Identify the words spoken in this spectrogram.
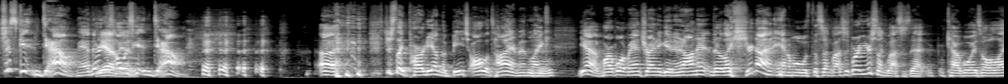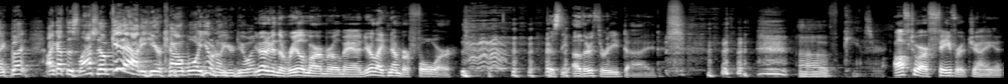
just getting down, man. They're Yeah, just always man. getting down. uh, just like party on the beach all the time, and like Mm-hmm. yeah, Marlboro Man trying to get in on it. And they're like, "You're not an animal with the sunglasses. Where are your sunglasses at?" Cowboys all like, "But I got this though. Get out of here, cowboy. You don't know what you're doing." You're not even the real Marlboro man. You're like number four, because the other three died. of cancer. Off to our favorite giant.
